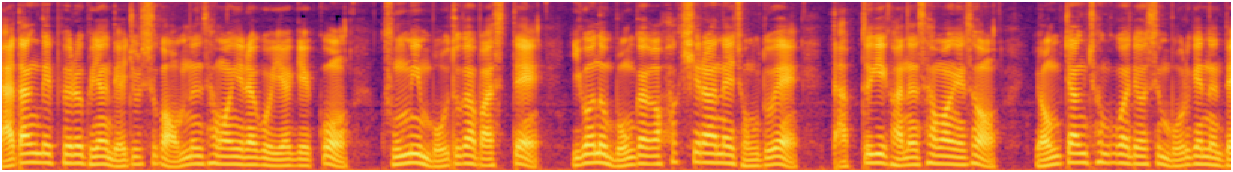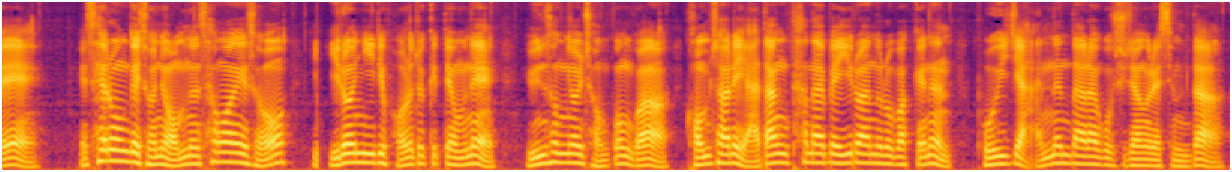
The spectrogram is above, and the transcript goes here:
야당 대표를 그냥 내줄 수가 없는 상황이라고 이야기했고 국민 모두가 봤을 때 이거는 뭔가가 확실한 정도의 납득이 가는 상황에서 영장 청구가 되었으면 모르겠는데 새로운 게 전혀 없는 상황에서 이런 일이 벌어졌기 때문에 윤석열 정권과 검찰의 야당 탄압의 일환으로밖에는 보이지 않는다라고 주장을 했습니다.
